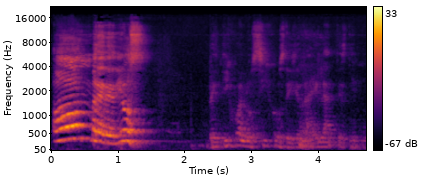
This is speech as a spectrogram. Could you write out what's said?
hombre de Dios, bendijo a los hijos de Israel antes de morir.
